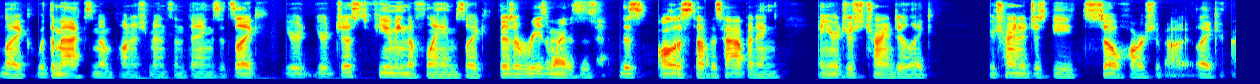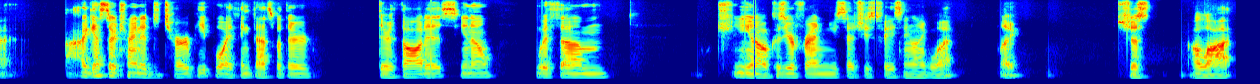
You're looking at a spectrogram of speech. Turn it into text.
like with the maximum punishments and things. It's like you're you're just fuming the flames. Like there's a reason why this is this all this stuff is happening and you're just trying to like you're trying to just be so harsh about it. Like I, I guess they're trying to deter people. I think that's what their their thought is, you know, with um you know, cuz your friend you said she's facing like what? Like just a lot,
